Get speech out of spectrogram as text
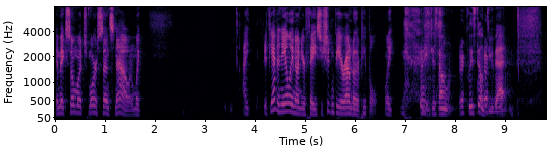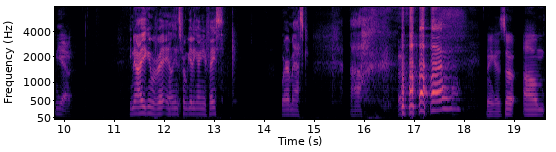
it makes so much more sense now, and I'm like, I if you had an alien on your face, you shouldn't be around other people. Like, Right, just don't. Please don't do that. yeah, You know how you can prevent aliens from getting on your face? Wear a mask. Uh, There you go. So, um,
